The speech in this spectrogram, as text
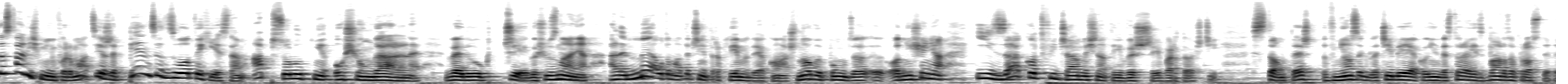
dostaliśmy informację, że 500 zł jest tam absolutnie osiągalne według czyjegoś uznania, ale my automatycznie traktujemy to jako nasz nowy punkt odniesienia i zakotwiczamy się na tej wyższej wartości. Stąd też wniosek dla Ciebie jako inwestora jest bardzo prosty.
